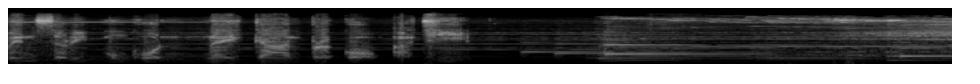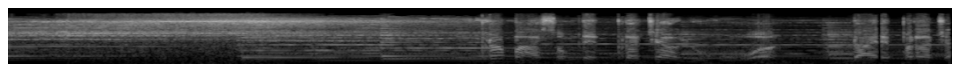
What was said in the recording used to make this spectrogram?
เป็นสิริมงคลในการประกอบอาชีพ บาทสมเด็จพระเจ้าอยู่หัว ได้พระราช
